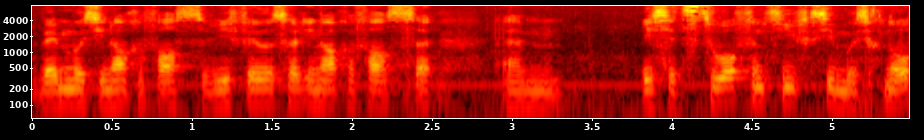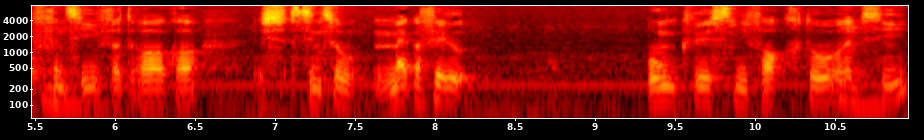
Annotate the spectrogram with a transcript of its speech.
wann muss ich nachfassen, wie viel soll ich nachfassen. Ähm, ist jetzt zu offensiv gewesen, muss ich noch offensiver dran gehen. Es sind so mega viele ungewisse Faktoren mhm. gewesen,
